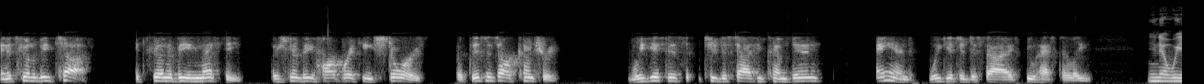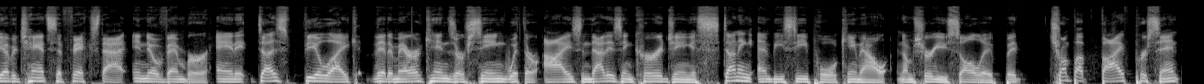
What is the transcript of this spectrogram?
and it's going to be tough. It's going to be messy. There's going to be heartbreaking stories, but this is our country. We get to, to decide who comes in, and we get to decide who has to leave. You know, we have a chance to fix that in November, and it does feel like that Americans are seeing with their eyes, and that is encouraging. A stunning NBC poll came out, and I'm sure you saw it, but Trump up 5%,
